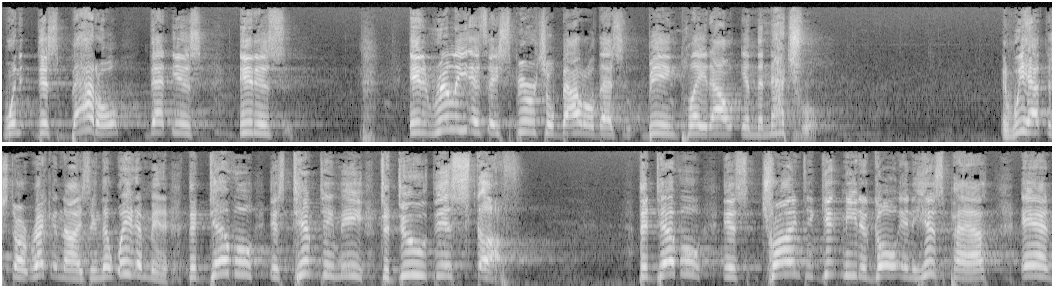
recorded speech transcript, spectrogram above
when this battle that is, it is, it really is a spiritual battle that's being played out in the natural. And we have to start recognizing that, wait a minute, the devil is tempting me to do this stuff. The devil is trying to get me to go in his path. And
